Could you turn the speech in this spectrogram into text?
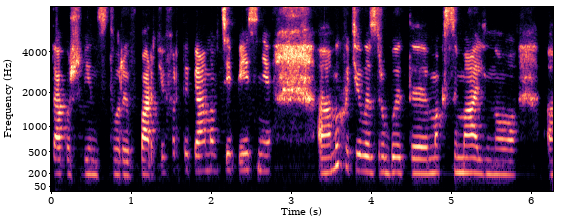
також він створив партію фортепіано в цій пісні. Е, Ми хотіли зробити максимально, е,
